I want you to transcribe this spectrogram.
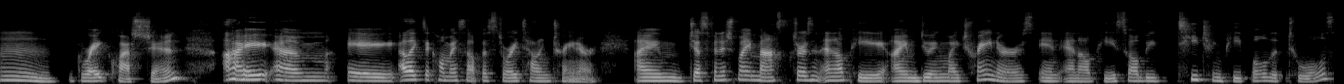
Mm, great question. I am a, I like to call myself a storytelling trainer. I'm just finished my master's in NLP. I'm doing my trainers in NLP. So I'll be teaching people the tools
